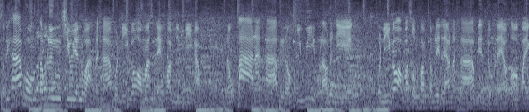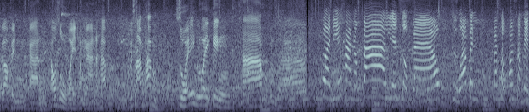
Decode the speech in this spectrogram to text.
สวัสดีครับผมตำลึงชิวยันหวังนะครับ วันนี้ก็มาแสดงความยินดีกับ น้องต้านะครับ หรือน้องกีวีของเรานั่นเอง วันนี้ก็ประสบความสำเร็จแล้วนะครับ เรียนจบแล้วต่อไปก็เป็นการเข้าสู่วัยทำงานนะครับเอาไปสามคำสวยรวยเก่งครับขอบคุณครับสวัสดีค่ะน้องต้าเรียนจบแล้ว ถือว่าเป็นประสบความสำเร็จ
